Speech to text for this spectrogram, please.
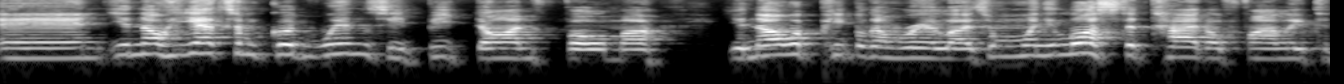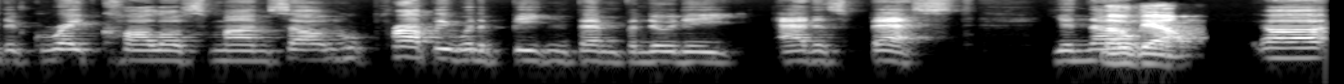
And, you know, he had some good wins. He beat Don Fulmer. You know what people don't realize? When he lost the title finally to the great Carlos Monzon, who probably would have beaten Benvenuti at his best, you know. No doubt. Uh,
